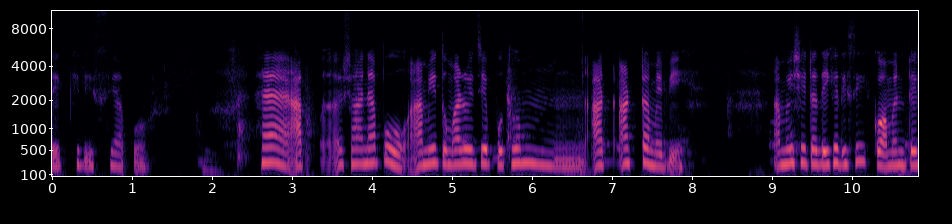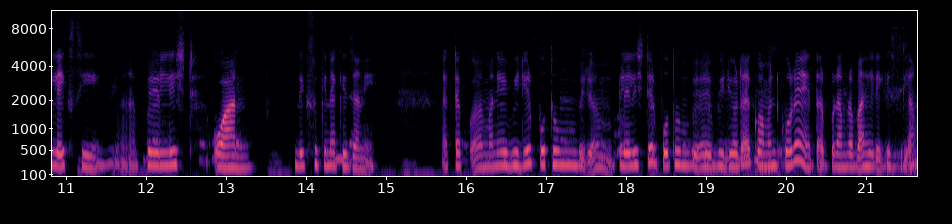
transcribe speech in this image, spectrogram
দেখে দিচ্ছি আপু। হ্যাঁ আপ শাহানা আপু, আমি তোমার ওই যে প্রথম আট, আটটা মেবি আমি সেটা দেখে দিছি কমেন্টে লিখছি প্লেলিস্ট ওয়ান দেখছ কিনা কি জানি। একটা মানে ওই ভিডিওর প্রথম প্লেলিস্টের প্রথম ভিডিওটায় কমেন্ট করে তারপরে আমরা বাইরে গেছিলাম।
